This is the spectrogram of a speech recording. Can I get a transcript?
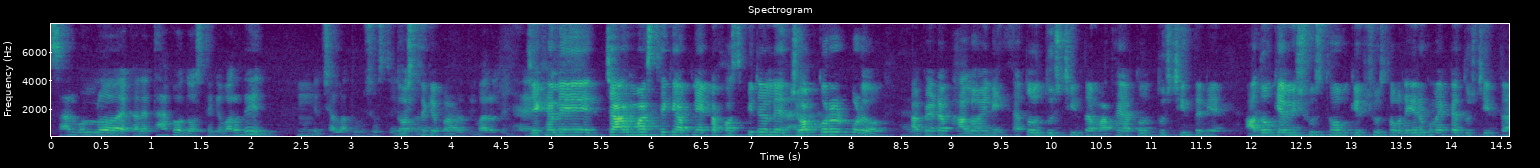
স্যার বলল এখানে থাকো দশ থেকে বারো দিন হুম, ইনশাল্লাহ তুমি সুস্থ হয়ে দশ যাবে। থেকে বারো দিন। বারো দিন হ্যাঁ। যেখানে চার মাস থেকে আপনি একটা হসপিটালে হ্যাঁ। জব করার পরেও হ্যাঁ। আপনি এটা ভালো হয়নি এত দুশ্চিন্তা মাথায় এত দুশ্চিন্তা নিয়ে আদৌ কি আমি সুস্থ হব কি সুস্থ হব না এরকম একটা দুশ্চিন্তা।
